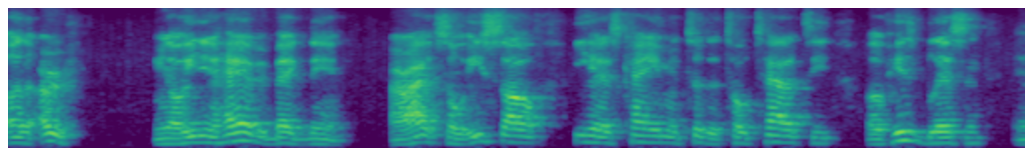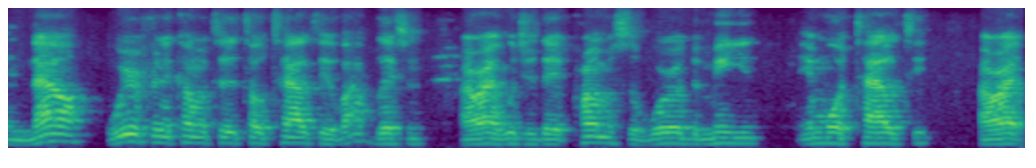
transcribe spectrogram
of the earth. You know, he didn't have it back then. All right, so Esau he has came into the totality of his blessing, and now we're finna come into the totality of our blessing. All right, which is that promise of world dominion, immortality. All right,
